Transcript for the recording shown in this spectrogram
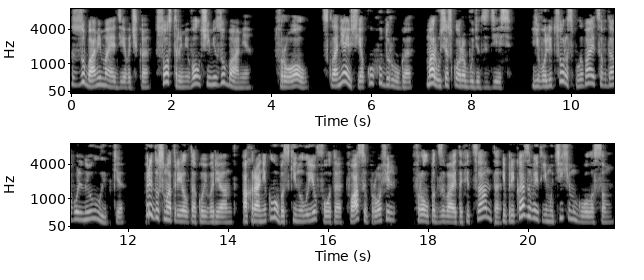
С зубами моя девочка. С острыми волчьими зубами. Фрол. Склоняюсь я к уху друга. Маруся скоро будет здесь. Его лицо расплывается в довольной улыбке. Предусмотрел такой вариант. Охранник клуба скинул ее фото, фас и профиль. Фрол подзывает официанта и приказывает ему тихим голосом.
